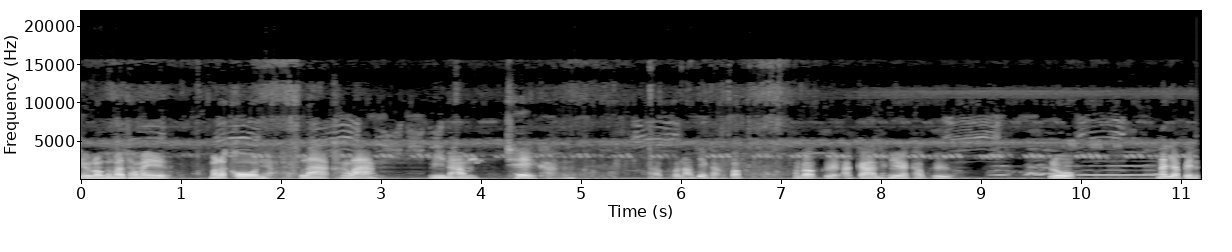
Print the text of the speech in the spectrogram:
เจิงนองขึ้นมาทำให้มะละกอเนี่ยรากข้างล่าง มีน้ำแช่ขังครับพอน้ำแช่ขังปั๊บมันก็เกิดอาการอย่างนี้นะครับ คือโรคน่าจะเป็น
